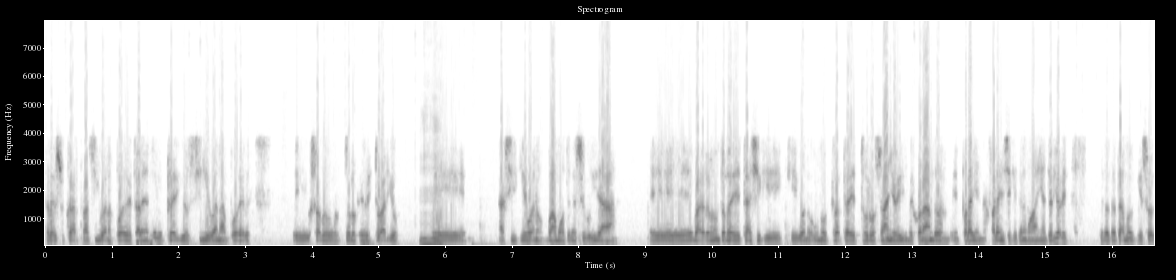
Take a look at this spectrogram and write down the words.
traer su carpa, sí van a poder estar dentro del predio, sí van a poder eh, usar lo- todo lo que es vestuario. Ujú. Eh, así que bueno, vamos a tener seguridad. Eh, va a haber un montón de detalles que, que, bueno, uno trata de todos los años ir mejorando, por ahí en las falencias que tenemos años anteriores, pero tratamos de que eso-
